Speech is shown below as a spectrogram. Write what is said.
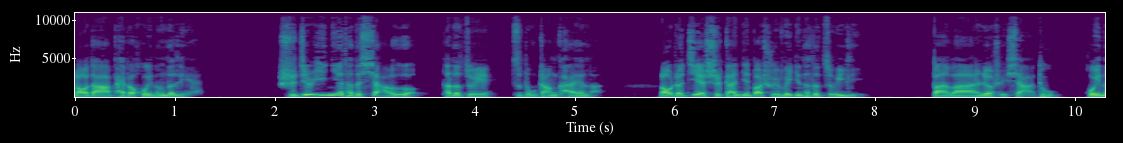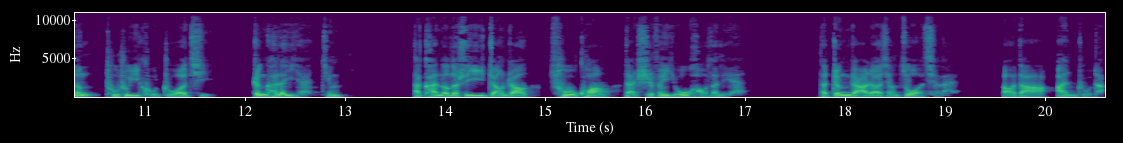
老大拍拍慧能的脸，使劲一捏他的下颚，他的嘴自动张开了。老者借势赶紧把水喂进他的嘴里。半碗热水下肚，慧能吐出一口浊气，睁开了眼睛。他看到的是一张张粗犷但十分友好的脸。他挣扎着想坐起来，老大按住他：“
